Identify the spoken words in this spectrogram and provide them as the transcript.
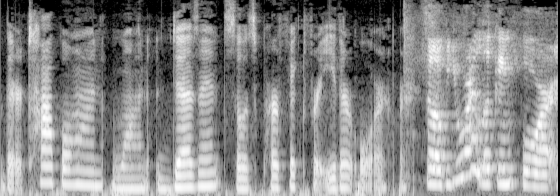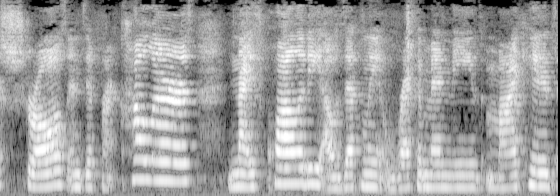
their top on, one doesn't, so it's perfect for either or. So if you are looking for straws in different colors, nice quality, I would definitely recommend these. My kids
